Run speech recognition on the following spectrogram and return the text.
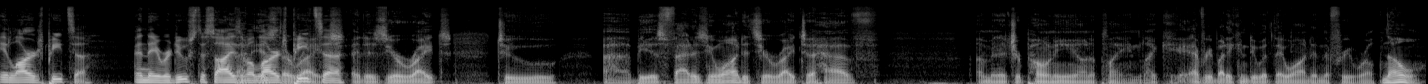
a large pizza and they reduce the size of a large pizza, right. It is your right to uh, be as fat as you want. It's your right to have a miniature pony on a plane. Like everybody can do what they want in the free world. No,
